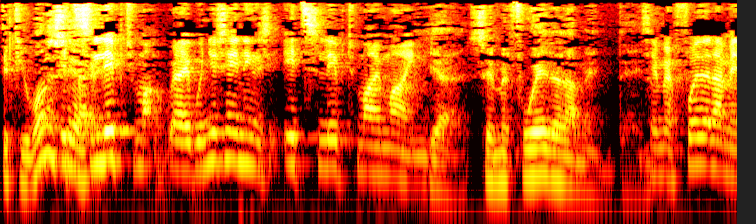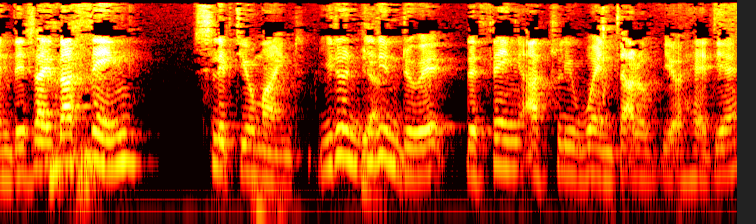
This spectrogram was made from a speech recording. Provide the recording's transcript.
if you want to say, it slipped my right when you say in English it slipped my mind. yeah, se me fue de la mente. Se me fue de la mente. It's like that thing slipped your mind. You didn't Yeah. you didn't do it. The thing actually went out of your head. Yeah.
